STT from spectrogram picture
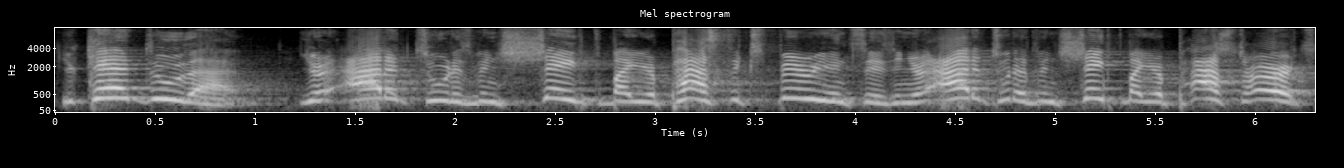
You can't do that. Your attitude has been shaped by your past experiences, and your attitude has been shaped by your past hurts,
